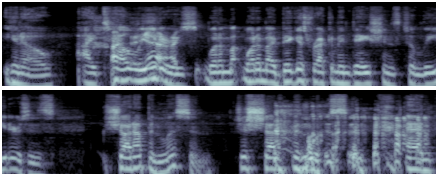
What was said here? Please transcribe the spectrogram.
you know I tell Yeah, I- leaders one of my, one of my biggest recommendations to leaders is shut up and listen. Just shut up and listen. And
